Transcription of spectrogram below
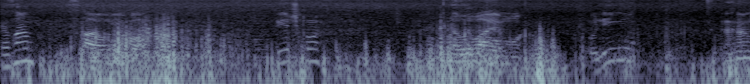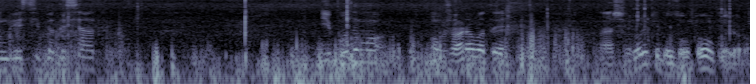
казан, ставимо його в пічку, наливаємо олію грам 250 і будемо обжарювати наші рульки до золотого кольору.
